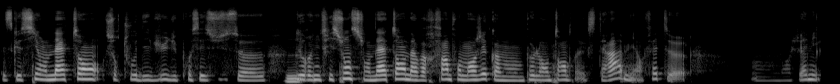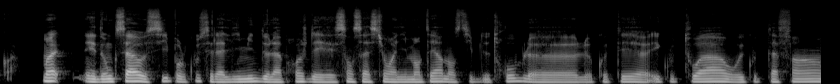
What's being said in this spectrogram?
Parce que si on attend, surtout au début du processus euh, de Mm. renutrition, si on attend d'avoir faim pour manger, comme on peut l'entendre, etc., mais en fait, euh, on mange jamais, quoi. Ouais, et donc ça aussi, pour le coup, c'est la limite de l'approche des sensations alimentaires dans ce type de trouble. euh, le côté écoute-toi ou écoute ta faim,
